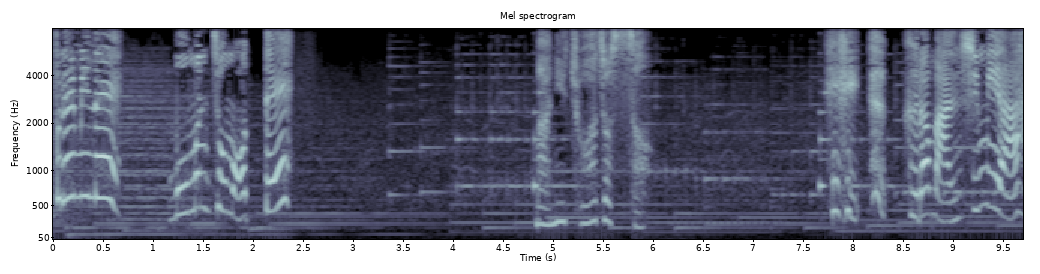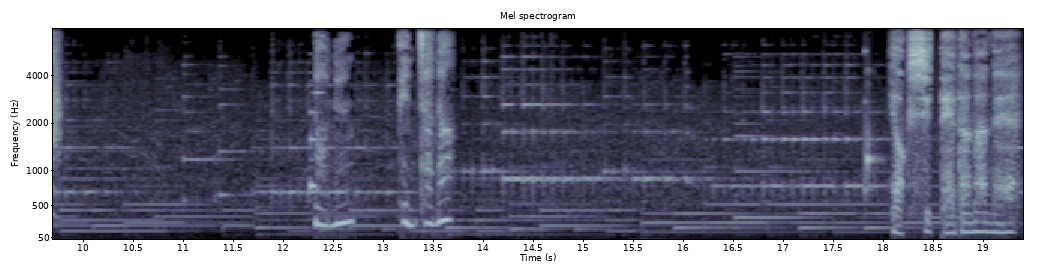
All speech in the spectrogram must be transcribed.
프레미네, 몸은 좀 어때? 많이 좋아졌어. 그럼 안심이야. 너는 괜찮아? 역시 대단하네.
